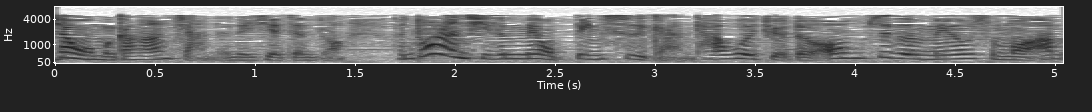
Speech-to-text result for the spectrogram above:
像我们刚刚讲的那些症状，很多人其实没有病视感，他会觉得哦，这个没有什么啊，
